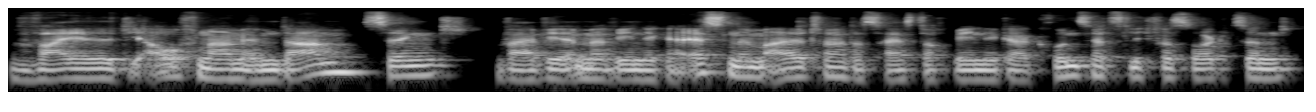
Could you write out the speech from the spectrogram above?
weil die Aufnahme im Darm sinkt, weil wir immer weniger essen im Alter, das heißt auch weniger grundsätzlich versorgt sind.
